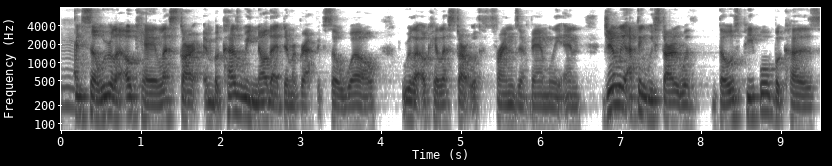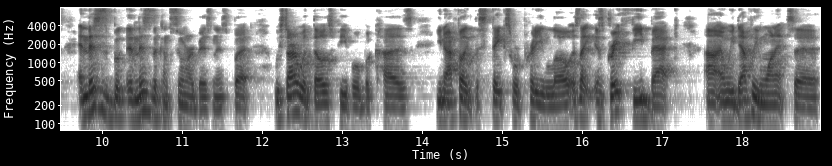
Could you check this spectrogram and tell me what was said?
mm. And so we were like, okay, let's start. And because we know that demographic so well, we were like, okay, let's start with friends and family. And generally, I think we started with those people because, and this is and this is a consumer business, but we started with those people because you know I feel like the stakes were pretty low. It's like it's great feedback, uh, and we definitely wanted to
